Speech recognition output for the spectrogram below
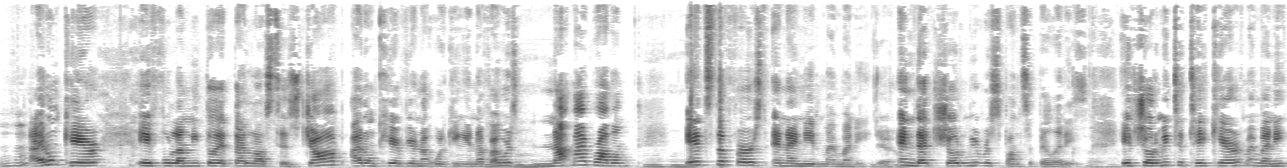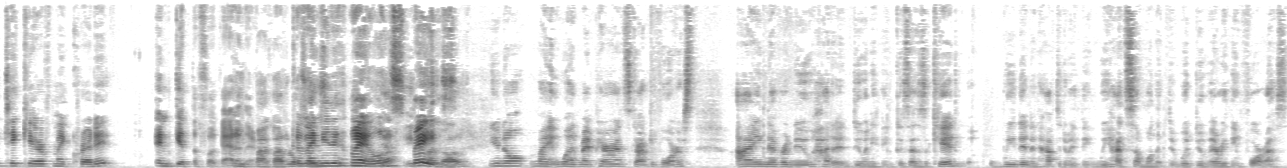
Mm-hmm. I don't care if fulanito de tal lost his job. I don't care if you're not working enough mm-hmm. hours. Not my problem. Mm-hmm. It's the first, and I need my money. Yeah. And that showed me responsibility. It showed me to take care of my money, take care of my credit, and get the fuck out of there because I needed my own Yeah, space. You know, my when my parents got divorced, I never knew how to do anything because as a kid, we didn't have to do anything. We had someone that would do everything for us.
